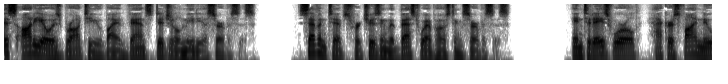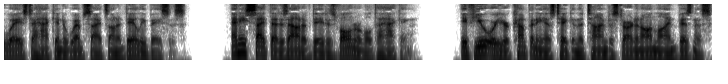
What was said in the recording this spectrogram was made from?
This audio is brought to you by Advanced Digital Media Services. 7 tips for choosing the best web hosting services. In today's world, hackers find new ways to hack into websites on a daily basis. Any site that is out of date is vulnerable to hacking. If you or your company has taken the time to start an online business,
